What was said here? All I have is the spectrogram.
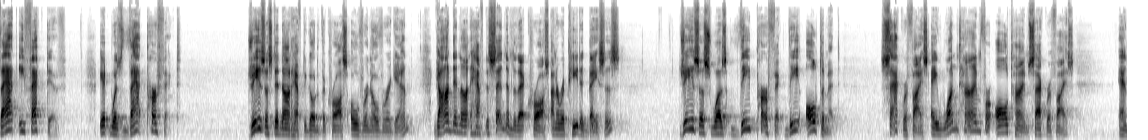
that effective, it was that perfect Jesus did not have to go to the cross over and over again. God did not have to send him to that cross on a repeated basis. Jesus was the perfect, the ultimate sacrifice, a one time for all time sacrifice. And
